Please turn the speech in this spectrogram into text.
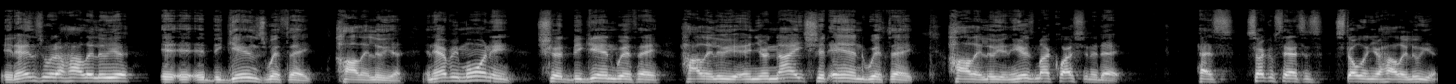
it ends with a hallelujah. It, it, it begins with a hallelujah. And every morning should begin with a hallelujah. And your night should end with a hallelujah. And here's my question today. Has circumstances stolen your hallelujah?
